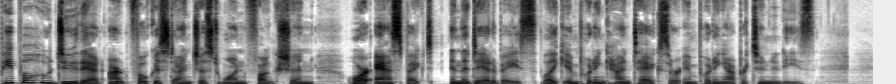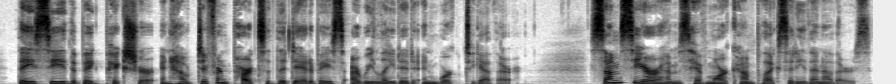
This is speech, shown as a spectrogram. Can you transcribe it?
People who do that aren't focused on just one function or aspect in the database, like inputting contacts or inputting opportunities. They see the big picture and how different parts of the database are related and work together. Some CRMs have more complexity than others.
